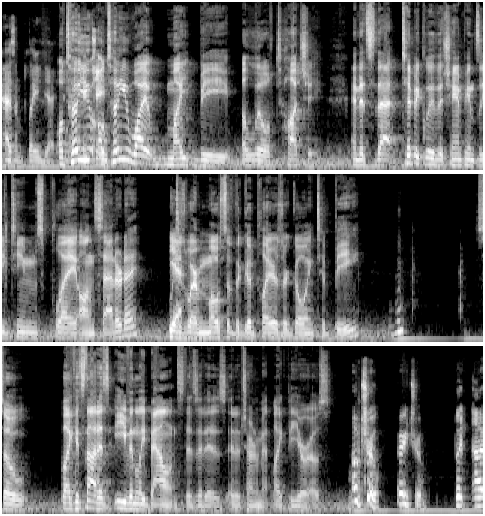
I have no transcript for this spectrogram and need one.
hasn't played yet. I'll know, tell can't you. I'll tell you why it might be a little touchy, and it's that typically the Champions League teams play on Saturday, which Yeah. is where most of the good players are going to be. Mm-hmm. So, like, it's not as evenly balanced as it is at a tournament like the Euros. Oh, true, very true. But I,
